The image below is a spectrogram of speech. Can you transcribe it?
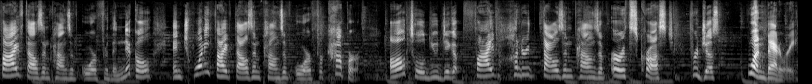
5,000 pounds of ore for the nickel, and 25,000 pounds of ore for copper. All told, you dig up 500,000 pounds of Earth's crust for just one battery.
